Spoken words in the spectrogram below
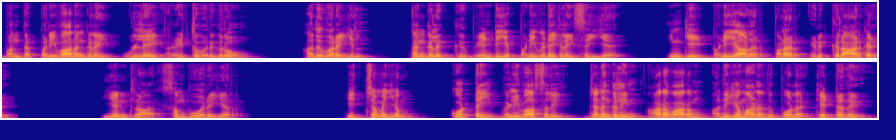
வந்த பரிவாரங்களை உள்ளே அழைத்து வருகிறோம். அதுவரையில் தங்களுக்கு வேண்டிய பணிவிடைகளை செய்ய இங்கே பணியாளர் பலர் இருக்கிறார்கள். என்றார் சம்புவரையர். இச்சமயம் கோட்டை வெளிவாசலில் ஜனங்களின் ஆரவாரம் அதிகமானது போல கேட்டது.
